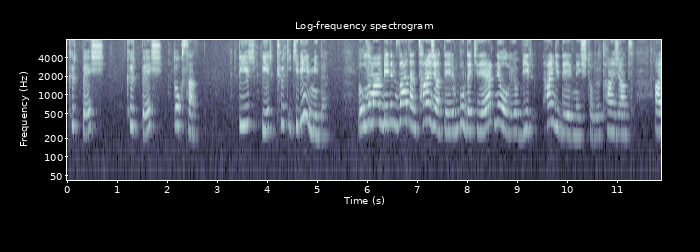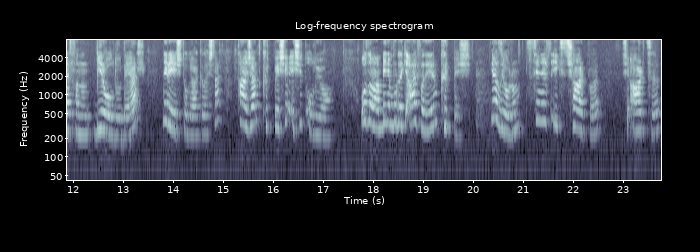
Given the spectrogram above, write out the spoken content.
45, 45, 90. 1, 1, kök 2 değil miydi? E o zaman benim zaten tanjant değerim buradaki değer ne oluyor? 1 hangi değerine eşit oluyor? Tanjant alfanın 1 olduğu değer nereye eşit oluyor arkadaşlar? Tanjant 45'e eşit oluyor. O zaman benim buradaki alfa değerim 45. Yazıyorum. Sinüs x çarpı şey artı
